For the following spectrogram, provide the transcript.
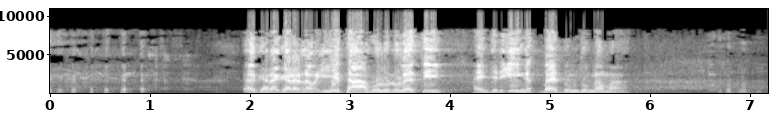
Eh, gara-gara nama iya tahu hulu nuletik eh jadi inget baik tungtung nama.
